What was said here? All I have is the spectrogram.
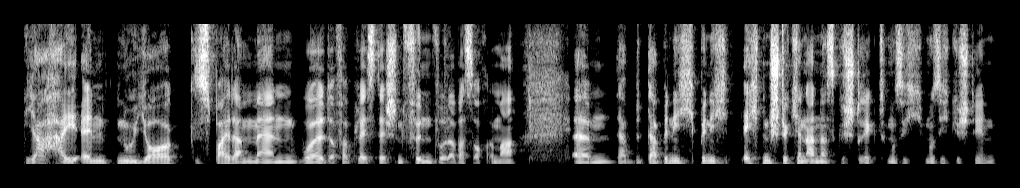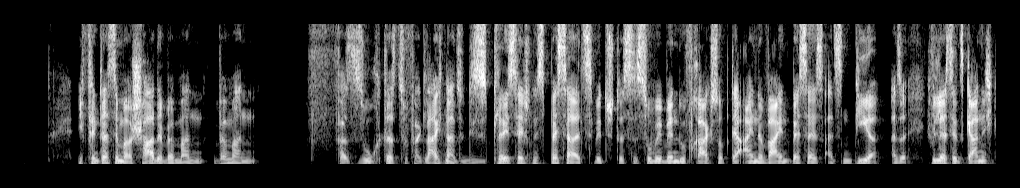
ja, High-End New York Spider-Man World auf der PlayStation 5 oder was auch immer. Ähm, da, da bin ich, bin ich echt ein Stückchen anders gestrickt, muss ich, muss ich gestehen. Ich finde das immer schade, wenn man, wenn man versucht, das zu vergleichen. Also dieses PlayStation ist besser als Switch. Das ist so, wie wenn du fragst, ob der eine Wein besser ist als ein Bier. Also ich will das jetzt gar nicht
